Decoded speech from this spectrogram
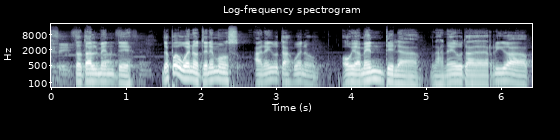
sí. sí, Totalmente. sí. Después, bueno, tenemos anécdotas, bueno, obviamente la, la anécdota de arriba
